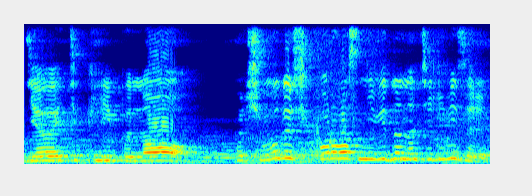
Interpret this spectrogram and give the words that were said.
делаете клипы, но почему до сих пор вас не видно на телевизоре?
